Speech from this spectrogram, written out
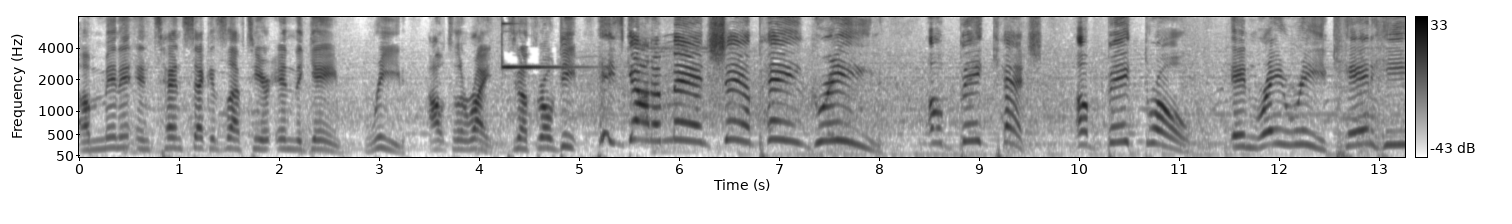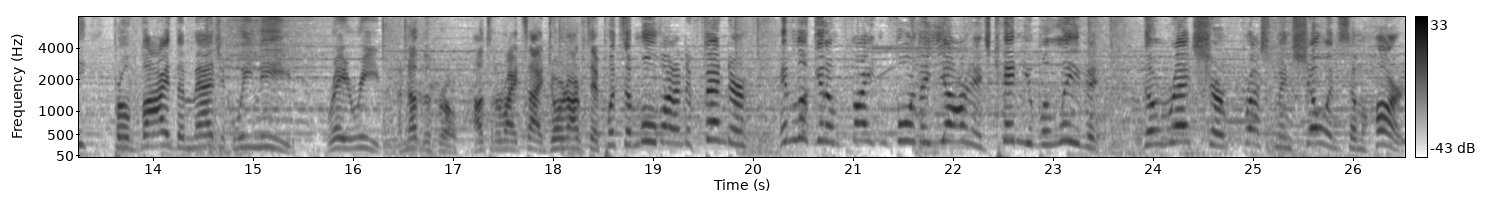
A minute and 10 seconds left here in the game. Reid out to the right. He's going to throw deep. He's got a man, Champagne Green. A big catch, a big throw. And Ray Reed, can he provide the magic we need? Ray Reed, another throw out to the right side. Jordan Armstead puts a move on a defender, and look at him fighting for the yardage. Can you believe it? The redshirt freshman showing some heart,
